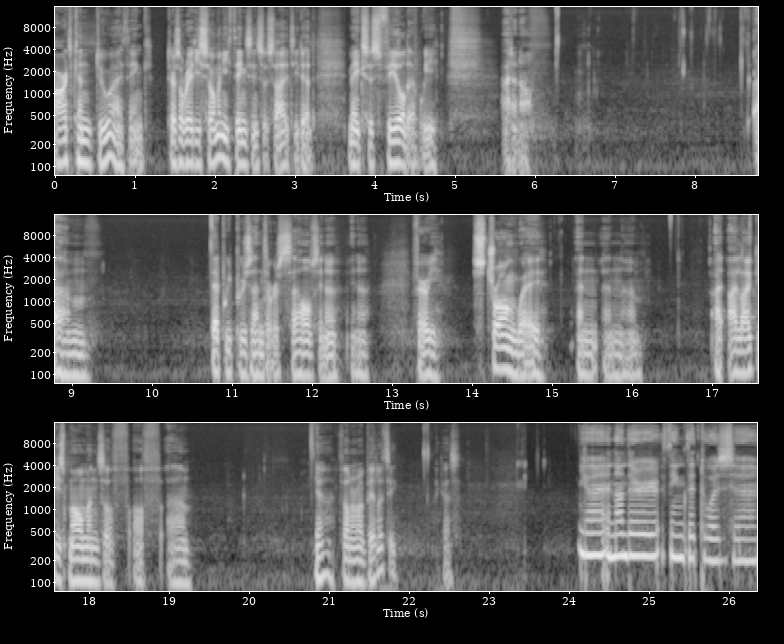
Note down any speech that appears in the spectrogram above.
art can do, I think. There's already so many things in society that makes us feel that we, I don't know, um, that we present ourselves in a in a very strong way, and and um, I, I like these moments of of um, yeah vulnerability, I guess. Yeah, another thing that was uh,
